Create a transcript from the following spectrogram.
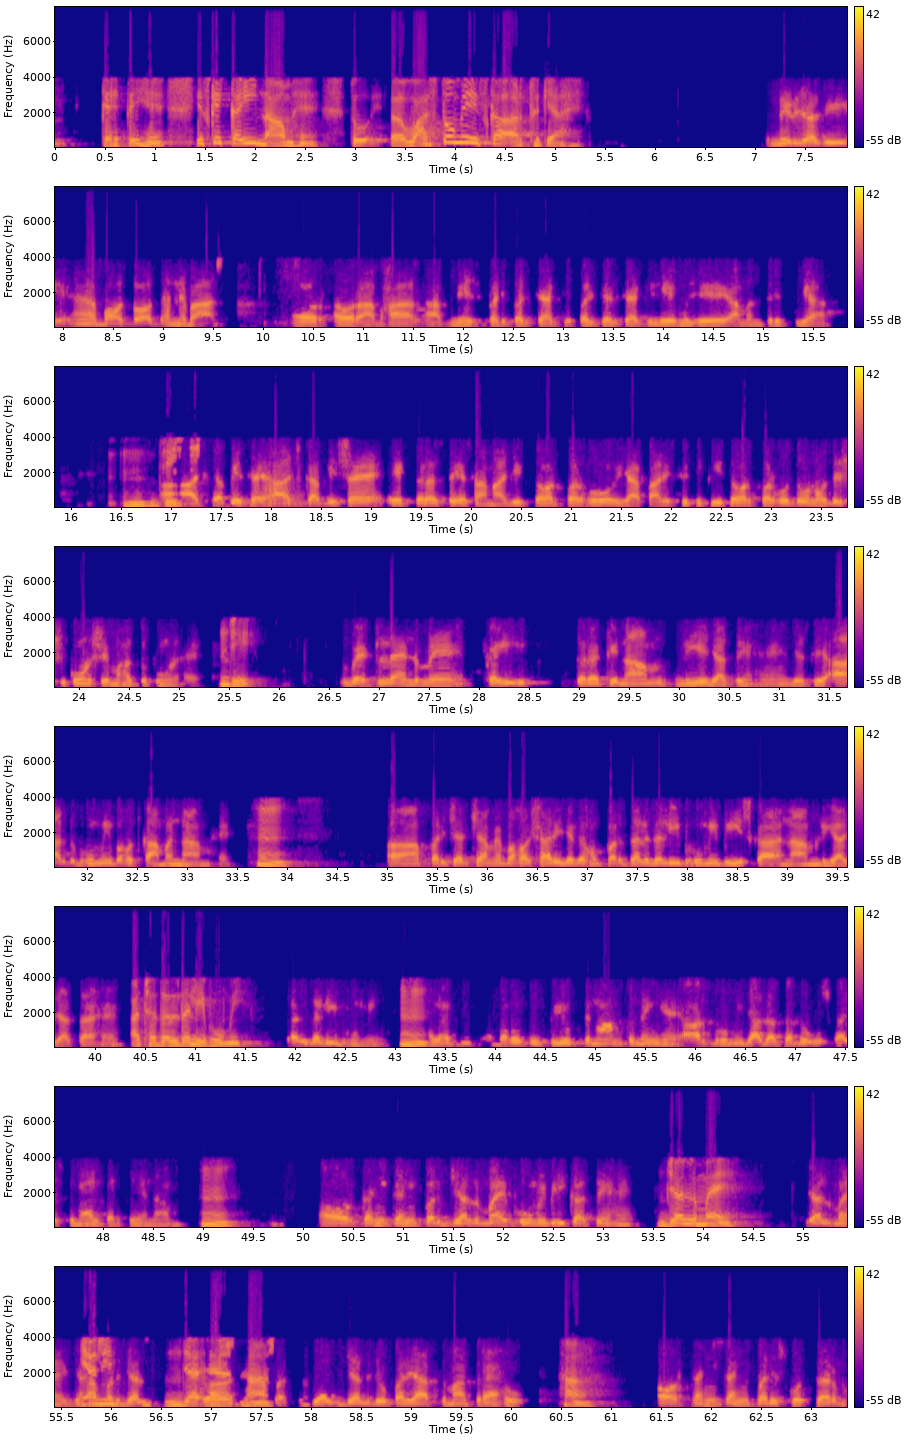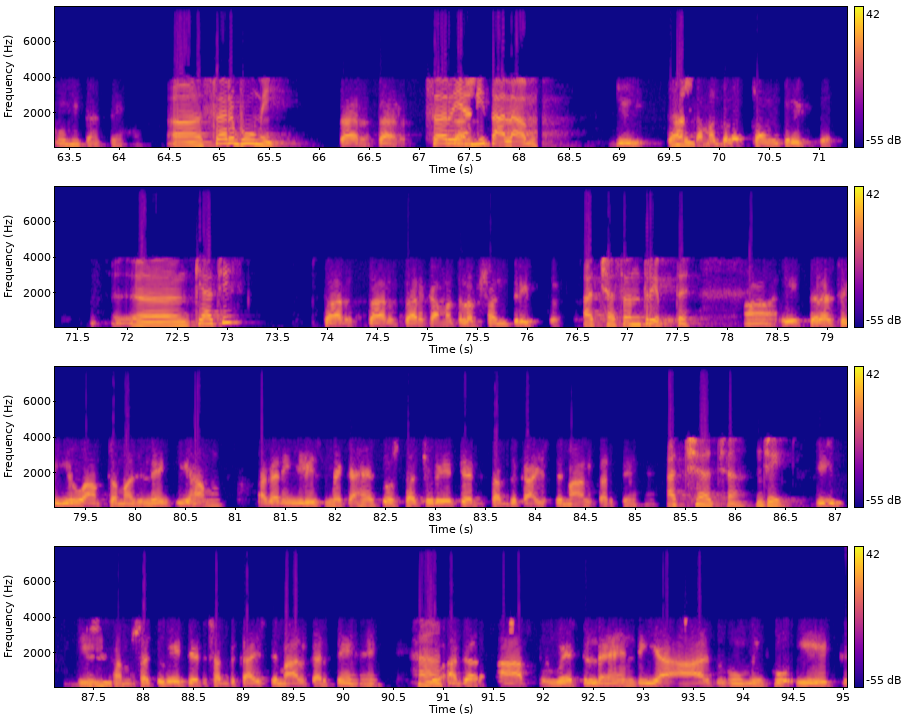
कहते हैं, इसके कई नाम हैं। तो वास्तव में इसका अर्थ क्या है? निर्जा जी बहुत बहुत धन्यवाद और और आभार। आपने इस परिचर्चा की, परिचर्चा के लिए मुझे आमंत्रित किया। आज का विषय आज का विषय एक तरह से सामाजिक तौर पर हो या पारिस्थितिकी तौर पर हो दोनों दृष्टिकोण से महत्वपूर्ण है। जी। वेटलैंड में कई तरह के नाम लिए जाते हैं जैसे आर्द्र भूमि बहुत कॉमन नाम है। हम्म। परिचर्चा में बहुत सारी जगहों पर दलदली भूमि भी इसका नाम लिया जाता है। अच्छा दलदली भूमि। दलदली भूमि। हम्म। हालाँकि बहुत उपयुक्त नाम तो नहीं है आर्द्र भूमि ज़्यादातर लोग उसका इस्तेमाल करते हैं नाम। हम्म। और कहीं कहीं पर जलमय भूमि भी कहते हैं। जलमय। जलमय जहाँ पर जल ज, हाँ, हाँ। पर जल जल जो पर्याप्त मात्रा हो। हाँ। और कहीं कहीं पर इसको तर भूमि कहते हैं। सर भूमि। सर सर सर यानी तालाब। जी सर हाँ। का मतलब संतृप्त। क्या चीज़? तर तर तर का मतलब संतृप्त। अच्छा संतृप्त। हाँ एक तरह से यू आप समझ लें कि हम अगर इंग्लिश में कहें तो सचुरेटेड शब्द का इस्तेमाल करते हैं। अच्छा अच्छा जी। जी जी हम्म। हम सचुरेटेड शब्द का इस्तेमाल करते हैं। हाँ। तो अगर आप वेटलैंड या आर्द्र भूमि को एक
